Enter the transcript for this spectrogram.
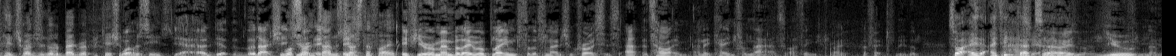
hedge funds have got a bad reputation well, overseas. Yeah, uh, yeah, but actually, well, if sometimes if, justified. If you remember, they were blamed for the financial crisis at the time, and it came from that. I think, right? Effectively, the So I, I think that uh, you?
